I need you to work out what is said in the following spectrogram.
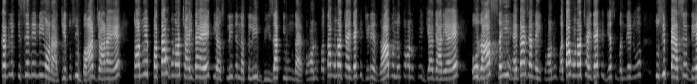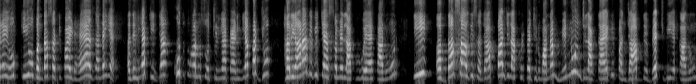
ਕਰਨ ਲਈ ਕਿਸੇ ਨੇ ਨਹੀਂ ਆਉਣਾ। ਜੇ ਤੁਸੀਂ ਬਾਹਰ ਜਾਣਾ ਹੈ ਤੁਹਾਨੂੰ ਇਹ ਪਤਾ ਹੋਣਾ ਚਾਹੀਦਾ ਹੈ ਕਿ ਅਸਲੀ ਤੇ ਨਕਲੀ ਵੀਜ਼ਾ ਕੀ ਹੁੰਦਾ ਹੈ। ਤੁਹਾਨੂੰ ਪਤਾ ਹੋਣਾ ਚਾਹੀਦਾ ਹੈ ਕਿ ਜਿਹੜੇ ਰਾਹ ਵੱਲੋਂ ਤੁਹਾਨੂੰ ਭੇਜਿਆ ਜਾ ਰਿਹਾ ਹੈ ਉਹ ਰਾਹ ਸਹੀ ਹੈਗਾ ਜਾਂ ਨਹੀਂ। ਤੁਹਾਨੂੰ ਪਤਾ ਹੋਣਾ ਚਾਹੀਦਾ ਹੈ ਕਿ ਜਿਸ ਬੰਦੇ ਨੂੰ ਤੁਸੀਂ ਪੈਸੇ ਦੇ ਰਹੇ ਹੋ ਕੀ ਉਹ ਬੰਦਾ ਸਰਟੀਫਾਈਡ ਹੈ ਜਾਂ ਨਹੀਂ ਹੈ। ਅਜਿਹੀਆਂ ਚੀਜ਼ਾਂ ਖੁਦ ਤੁਹਾਨੂੰ ਸੋਚਣੀਆਂ ਪੈਣਗੀਆਂ। ਪਰ ਜੋ ਹਰਿਆਣਾ ਦੇ ਵਿੱਚ ਇਸ ਸਮੇਂ ਲਾਗੂ ਹੋਇਆ ਹੈ ਕਾਨੂੰਨ ਕਿ ਅ, 10 ਸਾਲ ਦੀ ਸਜ਼ਾ 5 ਲੱਖ ਰੁਪਏ ਜੁਰਮਾਨਾ ਮੈਨੂੰ ਇੰਜ ਲੱਗਦਾ ਹੈ ਕਿ ਪੰਜਾਬ ਦੇ ਵਿੱਚ ਵੀ ਇਹ ਕਾਨੂੰਨ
